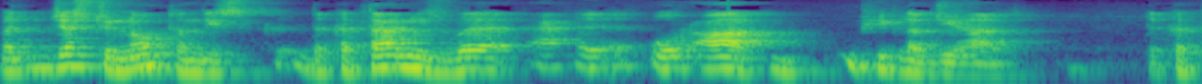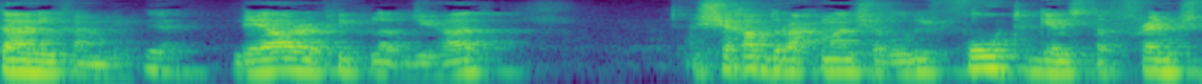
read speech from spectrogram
But just to note on this, the Kattanis were uh, or are people of jihad. The Kattani family. Yeah. They are a people of jihad. Sheikh Abdul Rahman Shaghuri fought against the French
